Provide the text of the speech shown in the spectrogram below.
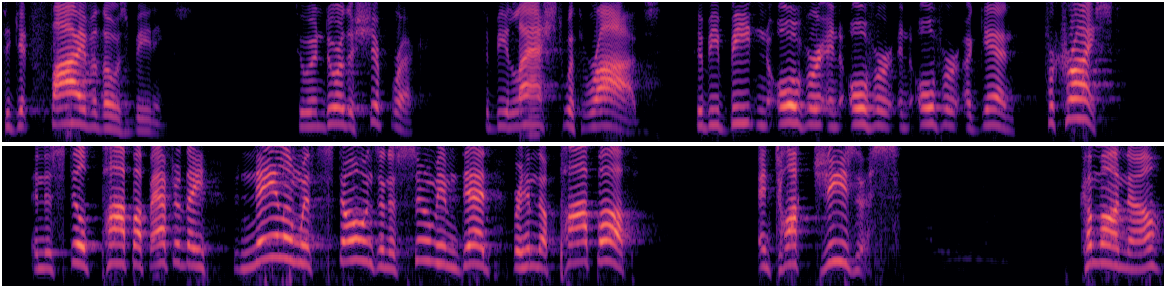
to get five of those beatings, to endure the shipwreck, to be lashed with rods, to be beaten over and over and over again for Christ, and to still pop up after they nail him with stones and assume him dead, for him to pop up and talk Jesus. Come on now.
